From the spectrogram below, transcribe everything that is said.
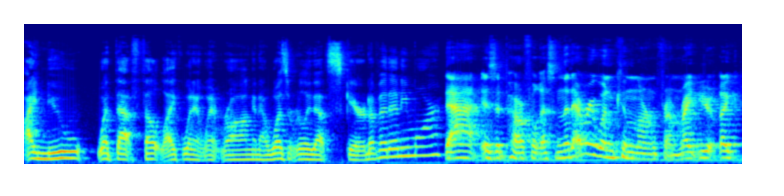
I knew what that felt like when it went wrong and I wasn't really that scared of it anymore. That is a powerful lesson that everyone can learn from, right? You're like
